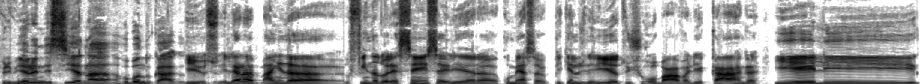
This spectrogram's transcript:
Primeiro inicia na roubando cargas. Isso. Ele era ainda no fim da adolescência, ele era começa pequenos delitos, roubava ali carga e ele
